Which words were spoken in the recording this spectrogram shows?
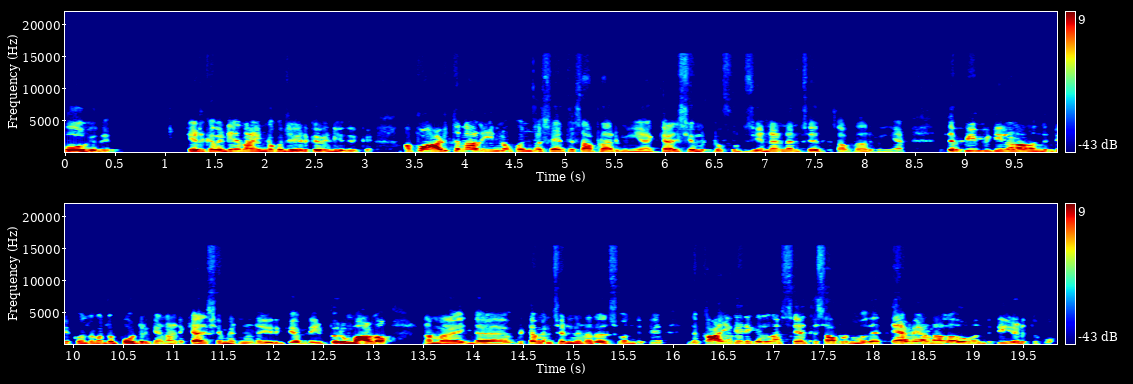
போகுது. எடுக்க வேண்டியது நான் இன்னும் கொஞ்சம் எடுக்க வேண்டியது இருக்கு. அப்போ அடுத்த நாள் இன்னும் கொஞ்சம் சேர்த்து சாப்பிட ஆரம்பிங்க. கால்சியம் இருக்க ஃபுட்ஸ் என்னென்னு சேர்த்து சாப்பிட ஆரம்பிங்க. இந்த பிபிடில நான் வந்துட்டு கொஞ்சம் கொஞ்சம் போட்டிருக்கேன் நான். கால்சியம் என்னென்ன இருக்கு அப்படின்னு. பெரும்பாலும் நம்ம இந்த விட்டமின்ஸ் அண்ட் மினரல்ஸ் வந்துட்டு இந்த காய்கறிகள்லாம் சேர்த்து சாப்பிடும் போதே தேவையான அளவு வந்துட்டு எடுத்துக்கும்.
